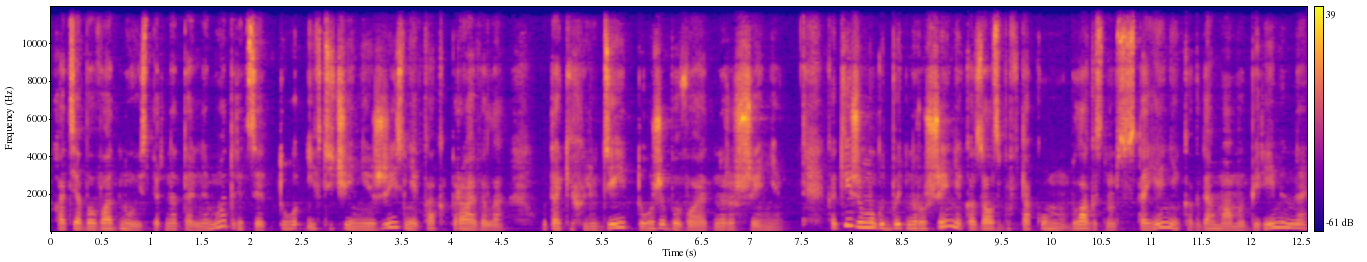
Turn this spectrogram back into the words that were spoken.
хотя бы в одной из перинатальной матрицы, то и в течение жизни, как правило, у таких людей тоже бывают нарушения. Какие же могут быть нарушения, казалось бы, в таком благостном состоянии, когда мама беременна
